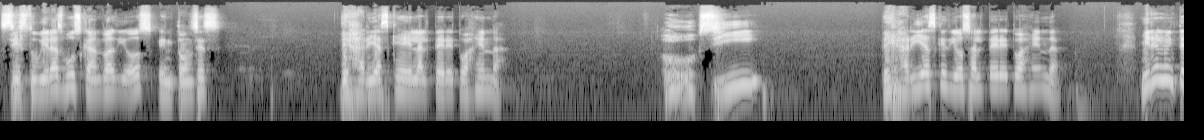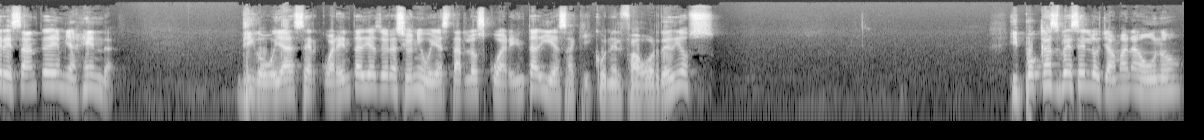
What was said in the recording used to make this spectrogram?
Si estuvieras buscando a Dios, entonces dejarías que Él altere tu agenda. Oh, sí, dejarías que Dios altere tu agenda. Miren lo interesante de mi agenda. Digo, voy a hacer 40 días de oración y voy a estar los 40 días aquí con el favor de Dios. Y pocas veces lo llaman a uno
